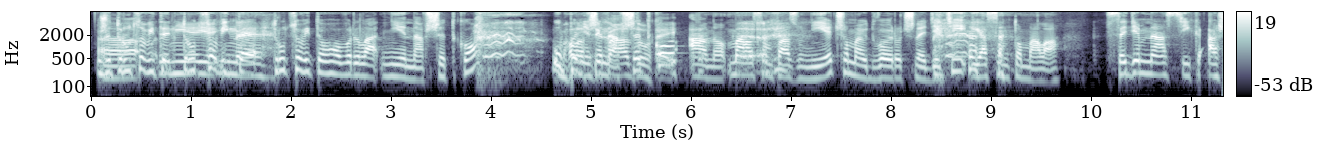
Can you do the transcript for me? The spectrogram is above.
že trucovité nie trucovité, je iné. Trucovité hovorila nie na všetko. Úplne, že na všetko. Hej. Áno, mala som fázu nie, čo majú dvojročné deti. Ja som to mala 17 až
